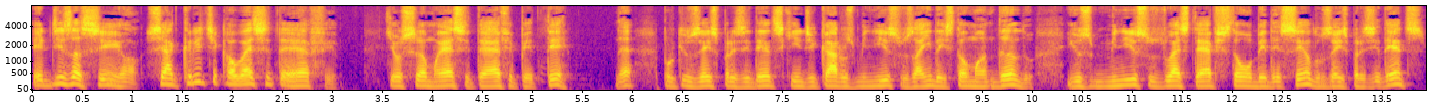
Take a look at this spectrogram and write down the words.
Ele diz assim, ó, se a crítica ao STF, que eu chamo STF-PT, né, porque os ex-presidentes que indicaram os ministros ainda estão mandando e os ministros do STF estão obedecendo os ex-presidentes,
